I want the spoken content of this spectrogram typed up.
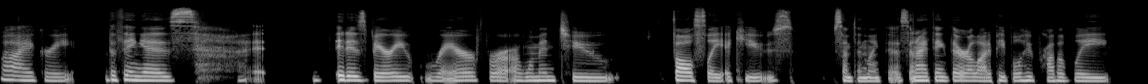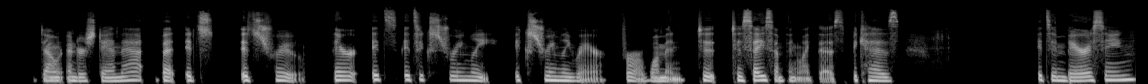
Well, I agree. The thing is, it, it is very rare for a woman to falsely accuse something like this. And I think there are a lot of people who probably don't understand that, but it's it's true. There it's it's extremely extremely rare for a woman to to say something like this because it's embarrassing.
